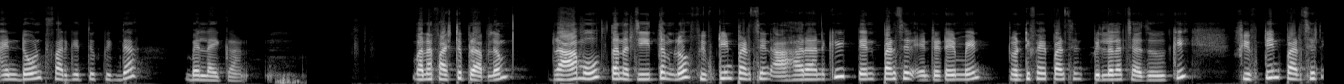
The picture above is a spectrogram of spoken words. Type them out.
and don't forget to click the bell icon మన ఫస్ట్ ప్రాబ్లం రాము తన జీవితంలో ఫిఫ్టీన్ పర్సెంట్ ఆహారానికి ten percent entertainment twenty five percent పిల్లల చదువుకి ఫిఫ్టీన్ పర్సెంట్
